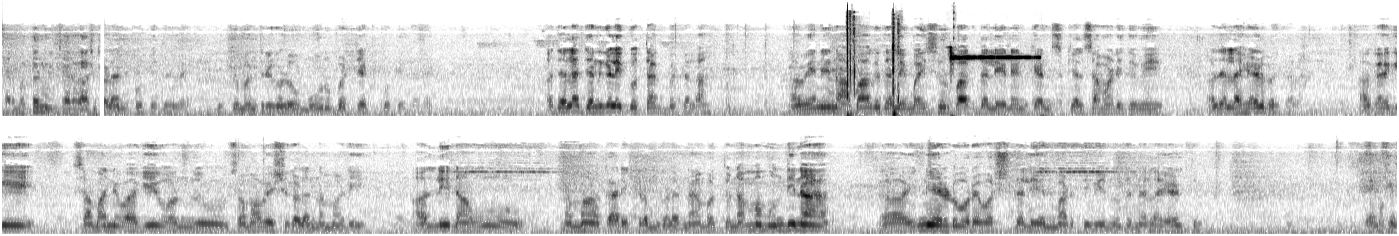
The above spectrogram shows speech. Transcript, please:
ಸರ್ ಮತ್ತೊಂದು ವಿಚಾರ ರಾಷ್ಟ್ರಗಳನ್ನು ಕೊಟ್ಟಿದ್ದೇವೆ. ಮುಖ್ಯಮಂತ್ರಿಗಳು ಮೂರು ಬಜೆಟ್ ಕೊಟ್ಟಿದ್ದಾರೆ. ಅದೆಲ್ಲ ಜನಗಳಿಗೆ ಗೊತ್ತಾಗಬೇಕಲ್ಲ. ನಾವೇನೇನು ಆ ಭಾಗದಲ್ಲಿ ಮೈಸೂರು ಭಾಗದಲ್ಲಿ ಏನೇನು ಕೆಲ್ಸ ಕೆಲಸ ಮಾಡಿದ್ದೀವಿ ಅದೆಲ್ಲ ಹೇಳಬೇಕಲ್ಲ. ಹಾಗಾಗಿ ಸಾಮಾನ್ಯವಾಗಿ ಒಂದು ಸಮಾವೇಶಗಳನ್ನು ಮಾಡಿ ಅಲ್ಲಿ ನಾವು ನಮ್ಮ ಕಾರ್ಯಕ್ರಮಗಳನ್ನು ಮತ್ತು ನಮ್ಮ ಮುಂದಿನ ಇನ್ನೆರಡೂವರೆ ವರ್ಷದಲ್ಲಿ ಏನು ಮಾಡ್ತೀವಿ ಅನ್ನೋದನ್ನೆಲ್ಲ ಹೇಳ್ತೀವಿ. ಥ್ಯಾಂಕ್ ಯು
